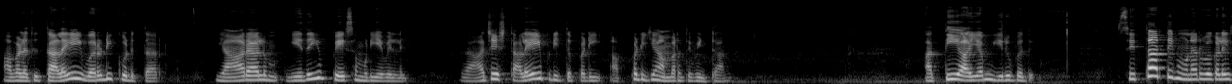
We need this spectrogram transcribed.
அவளது தலையை வருடி கொடுத்தார். யாராலும் எதையும் பேச முடியவில்லை. ராஜேஷ் தலையை பிடித்தபடி அப்படியே அமர்ந்து விட்டான். அத்தியாயம் இருபது. சித்தார்த்தின் உணர்வுகளை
